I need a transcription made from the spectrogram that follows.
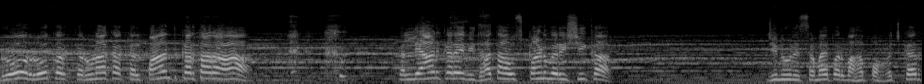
रो रो कर करुणा का कल्पांत करता रहा। कल्याण करे विधाता उस कण्व ऋषि का, जिन्होंने समय पर वहाँ पहुंचकर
